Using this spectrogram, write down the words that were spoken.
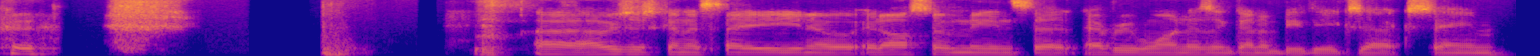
uh, I was just going to say, you know, it also means that everyone isn't going to be the exact same.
